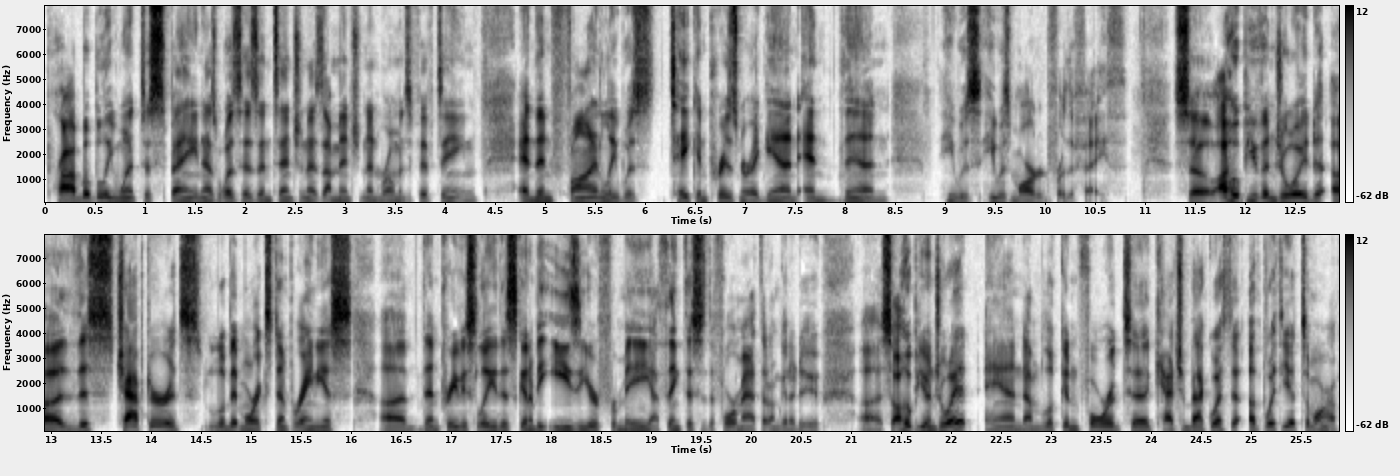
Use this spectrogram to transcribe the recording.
probably went to Spain, as was his intention, as I mentioned in Romans 15, and then finally was taken prisoner again, and then he was he was martyred for the faith. So I hope you've enjoyed uh, this chapter. It's a little bit more extemporaneous uh, than previously. This is going to be easier for me. I think this is the format that I'm going to do. Uh, so I hope you enjoy it, and I'm looking forward to catching back with up with you tomorrow.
